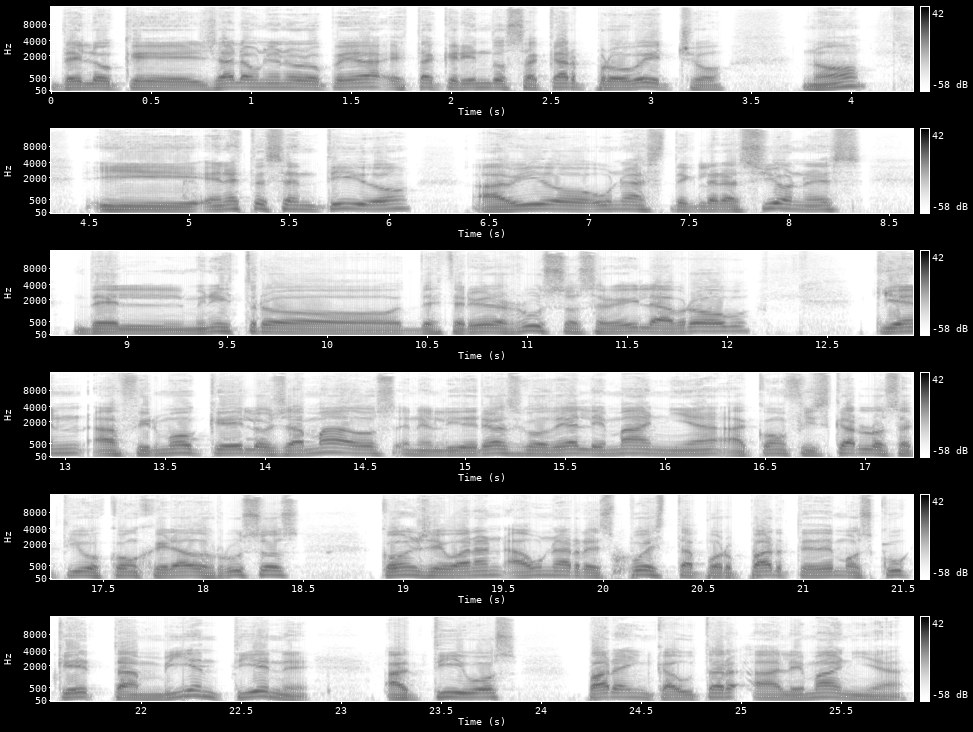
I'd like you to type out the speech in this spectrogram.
de lo que ya la Unión Europea está queriendo sacar provecho, ¿no? Y en este sentido, ha habido unas declaraciones del ministro de Exteriores ruso, Sergei Lavrov, quien afirmó que los llamados en el liderazgo de Alemania a confiscar los activos congelados rusos conllevarán a una respuesta por parte de Moscú que también tiene activos para incautar a Alemania.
